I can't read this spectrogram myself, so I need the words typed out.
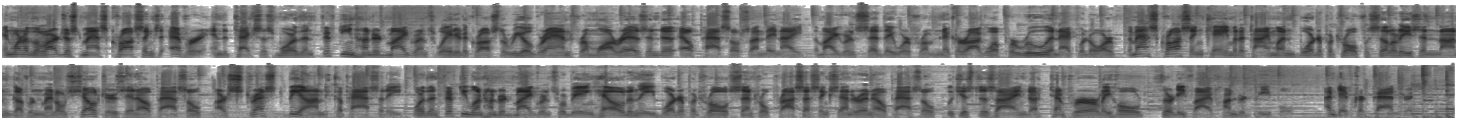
In one of the largest mass crossings ever into Texas, more than 1,500 migrants waded across the Rio Grande from Juarez into El Paso Sunday night. The migrants said they were from Nicaragua, Peru, and Ecuador. The mass crossing came at a time when Border Patrol facilities and non governmental shelters in El Paso are stressed beyond capacity. More than 5,100 migrants were being held in the Border Patrol Central Processing Center in El Paso, which is designed to temporarily hold 3,500 people. I'm Dave Kirkpatrick.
